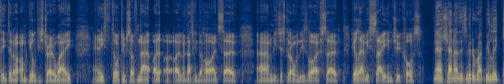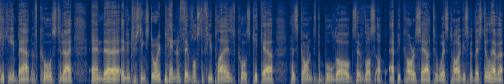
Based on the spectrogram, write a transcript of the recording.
think that I'm guilty straight away? And he thought to himself, No, I, I, got nothing to hide. So um, he just got on with his life. So he'll have his say in due course. Now, Shano, there's a bit of rugby league kicking about, of course, today. And uh, an interesting story Penrith, they've lost a few players. Of course, Kikau has gone to the Bulldogs. They've lost Ap- Api Koroisau to West Tigers, but they still have a,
